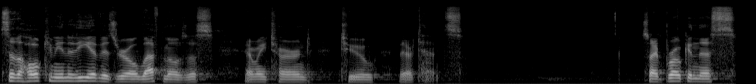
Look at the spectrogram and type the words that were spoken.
So the whole community of Israel left Moses and returned to their tents. So I've broken this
